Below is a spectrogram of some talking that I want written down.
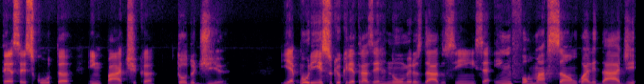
ter essa escuta empática todo dia. E é por isso que eu queria trazer números, dados, ciência, informação, qualidade,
